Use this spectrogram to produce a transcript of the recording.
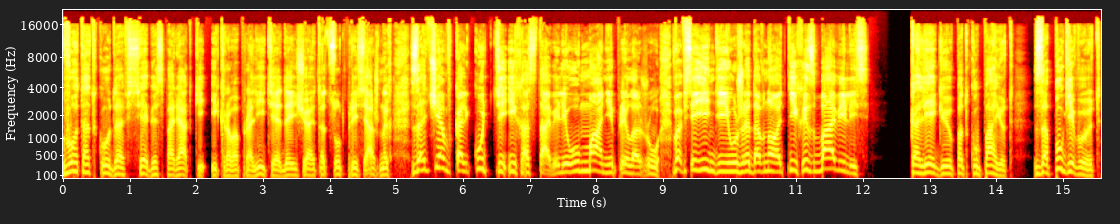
Вот откуда все беспорядки и кровопролитие, да еще этот суд присяжных. Зачем в Калькутте их оставили, ума не приложу. Во всей Индии уже давно от них избавились. Коллегию подкупают, запугивают,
